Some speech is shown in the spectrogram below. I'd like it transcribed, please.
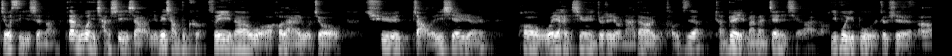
九死一生嘛。但如果你尝试一下，也未尝不可。所以呢，我后来我就去找了一些人，然后我也很幸运，就是有拿到投资，团队也慢慢建立起来，一步一步就是呃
